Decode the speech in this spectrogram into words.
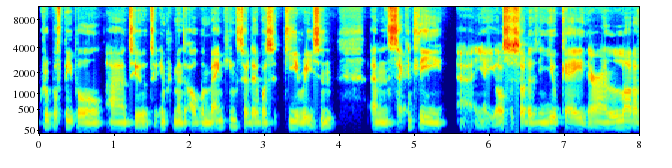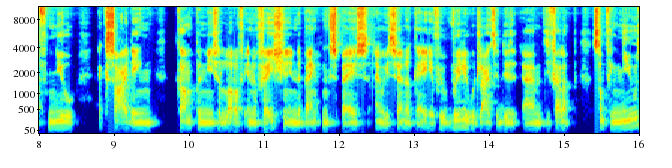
group of people uh, to to implement open banking. So that was a key reason. And secondly, uh, yeah, you also saw that in the UK there are a lot of new exciting companies, a lot of innovation in the banking space. And we said, okay, if we really would like to de- um, develop something new,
